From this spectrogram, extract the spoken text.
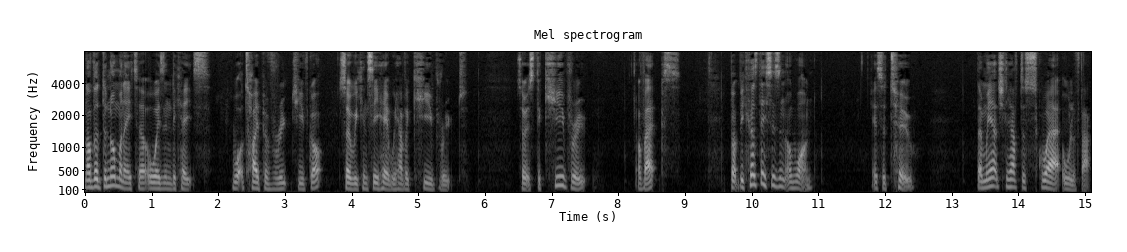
Now the denominator always indicates what type of root you've got. So we can see here we have a cube root. So it's the cube root of x. But because this isn't a 1, it's a 2, then we actually have to square all of that.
